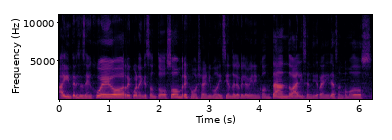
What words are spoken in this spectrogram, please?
hay intereses en juego, recuerden que son todos hombres, como ya venimos diciendo lo que lo vienen contando, Alicent y Renira son como dos,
